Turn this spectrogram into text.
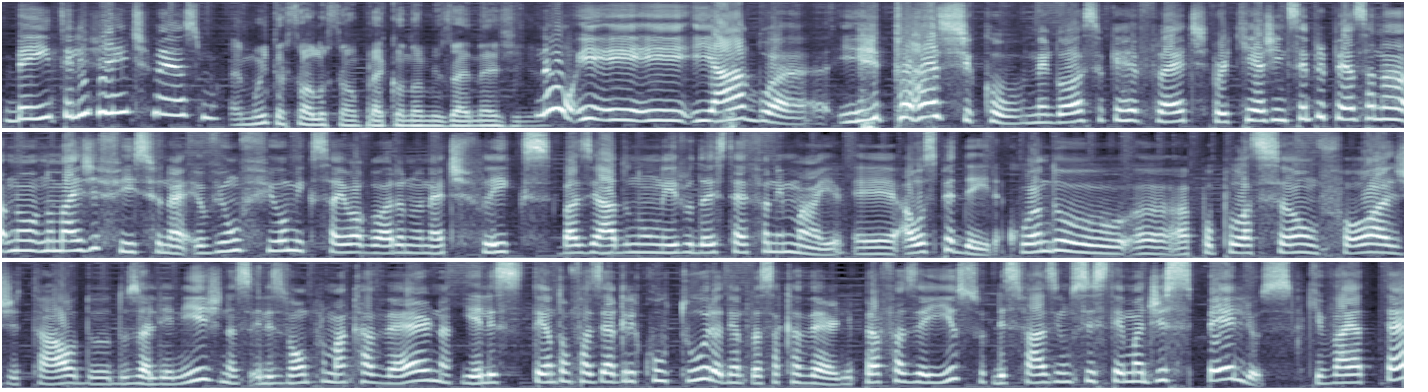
Bem inteligente mesmo. É muita solução para economizar energia. Não, e, e, e, água e plástico, negócio que reflete. Porque a gente sempre pensa no, no, no mais difícil, né? Eu vi um filme que saiu agora no Netflix, baseado num livro da Stephanie Meyer, é, A Hospedeira. Quando a, a população foge tal do, dos alienígenas, eles vão para uma caverna e eles tentam fazer agricultura dentro dessa caverna. E para fazer isso, eles fazem um sistema de espelhos que vai até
